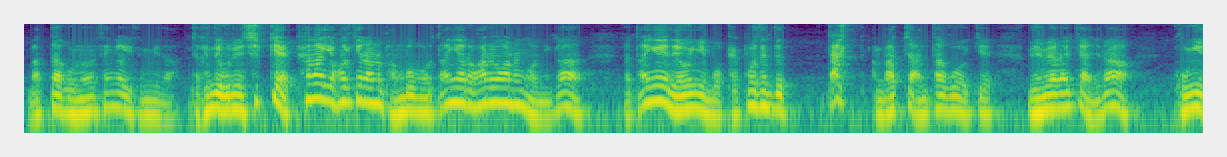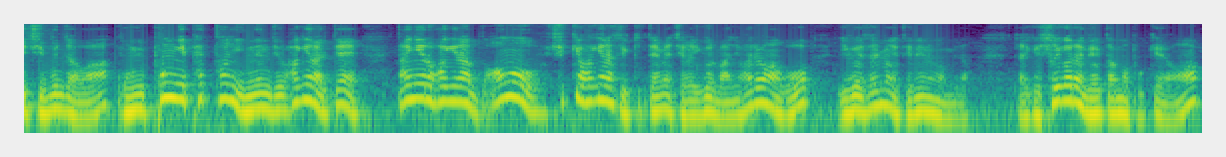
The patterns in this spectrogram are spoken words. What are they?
맞다고는 생각이 듭니다. 자, 근데 우리는 쉽게 편하게 확인하는 방법으로 땅야를 활용하는 거니까 자, 땅야의 내용이 뭐 100%딱 맞지 않다고 이렇게 외면할 게 아니라 공유 지분자와 공유 폭리 패턴이 있는지를 확인할 때 땅야를 확인하면 너무 쉽게 확인할 수 있기 때문에 제가 이걸 많이 활용하고 이걸 설명을 드리는 겁니다. 자, 이렇게 실거래 내역도 한번 볼게요.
